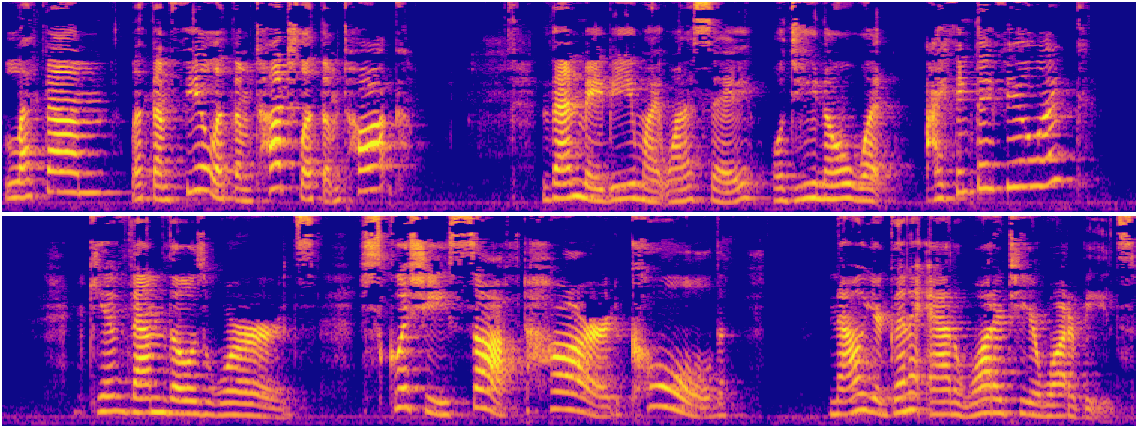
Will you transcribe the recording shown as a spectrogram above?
Let them, let them feel, let them touch, let them talk. Then maybe you might wanna say, well, do you know what I think they feel like? Give them those words. Squishy, soft, hard, cold. Now you're gonna add water to your water beads.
